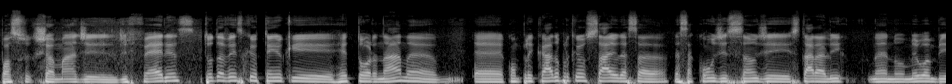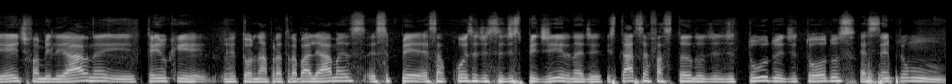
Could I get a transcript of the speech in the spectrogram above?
posso chamar de, de férias. Toda vez que eu tenho que retornar, né? É complicado porque eu saio dessa, dessa condição de estar ali né, no meu ambiente familiar, né? E tenho que retornar para trabalhar, mas esse, essa coisa de se despedir, né? De estar se afastando de, de tudo e de todos é sempre um,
